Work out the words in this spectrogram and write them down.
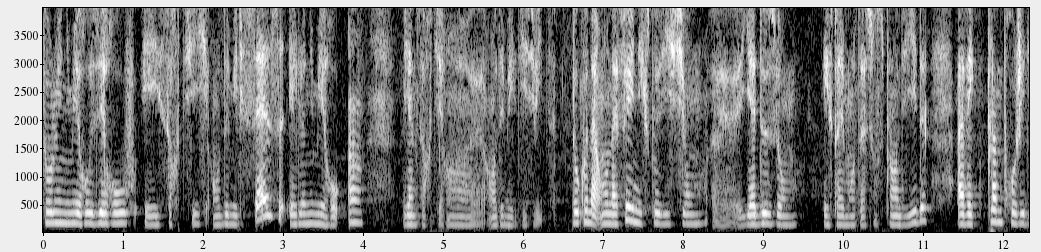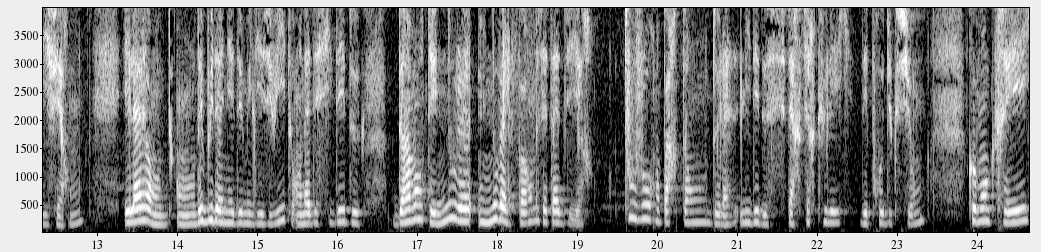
dont le numéro 0 est sorti en 2016 et le numéro 1 vient de sortir en, en 2018. Donc on a, on a fait une exposition euh, il y a deux ans, Expérimentation Splendide, avec plein de projets différents. Et là, en, début d'année 2018, on a décidé d'inventer une, nouvelle, une nouvelle forme, c'est-à-dire toujours en partant de l'idée de faire circuler des productions, comment créer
